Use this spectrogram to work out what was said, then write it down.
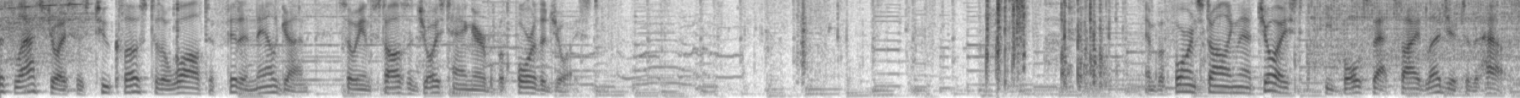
This last joist is too close to the wall to fit a nail gun, so he installs a joist hanger before the joist. And before installing that joist, he bolts that side ledger to the house.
